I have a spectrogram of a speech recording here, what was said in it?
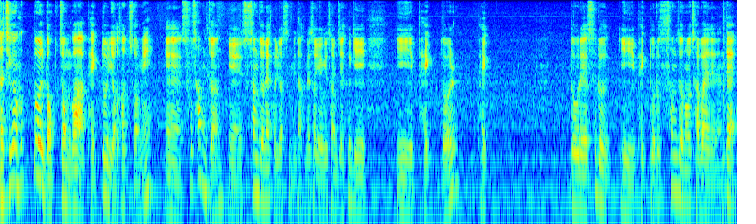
자, 지금 흑돌 넉점과 백돌 6점이 예, 수상전, 예, 수상전에 걸렸습니다. 그래서 여기서 이제 흑이 이 백돌, 백돌의 수를, 이 백돌을 수상전으로 잡아야 되는데,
